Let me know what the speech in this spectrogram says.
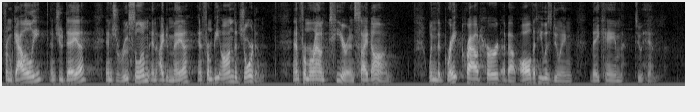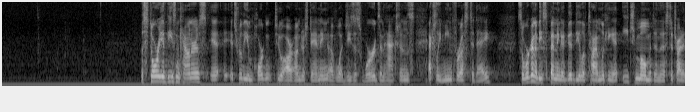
from Galilee and Judea and Jerusalem and Idumea and from beyond the Jordan and from around Tyre and Sidon. When the great crowd heard about all that he was doing, they came to him. The story of these encounters, it's really important to our understanding of what Jesus' words and actions actually mean for us today. So we're going to be spending a good deal of time looking at each moment in this to try to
